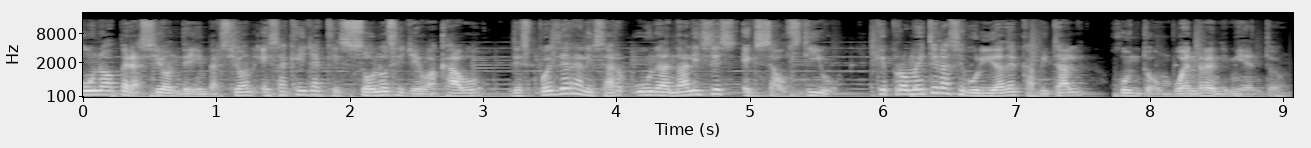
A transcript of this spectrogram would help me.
una operación de inversión es aquella que solo se lleva a cabo después de realizar un análisis exhaustivo que promete la seguridad del capital junto a un buen rendimiento.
